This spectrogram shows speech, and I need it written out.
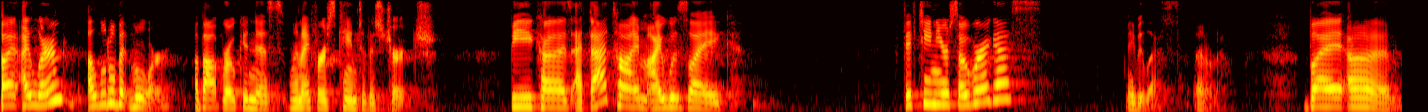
but I learned a little bit more about brokenness when I first came to this church. Because at that time, I was like 15 years sober, I guess. Maybe less. I don't know. But um,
